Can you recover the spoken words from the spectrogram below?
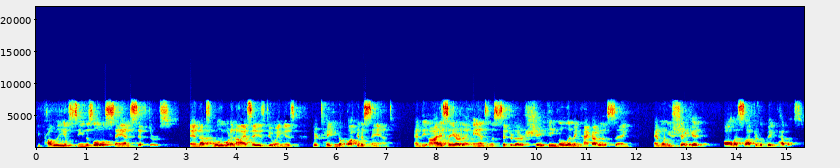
you probably have seen these little sand sifters. And that's really what an ISA is doing is they're taking a bucket of sand, and the ISA are the hands in the sifter that are shaking the living heck out of this thing. And when you shake it, all that's left are the big pebbles.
